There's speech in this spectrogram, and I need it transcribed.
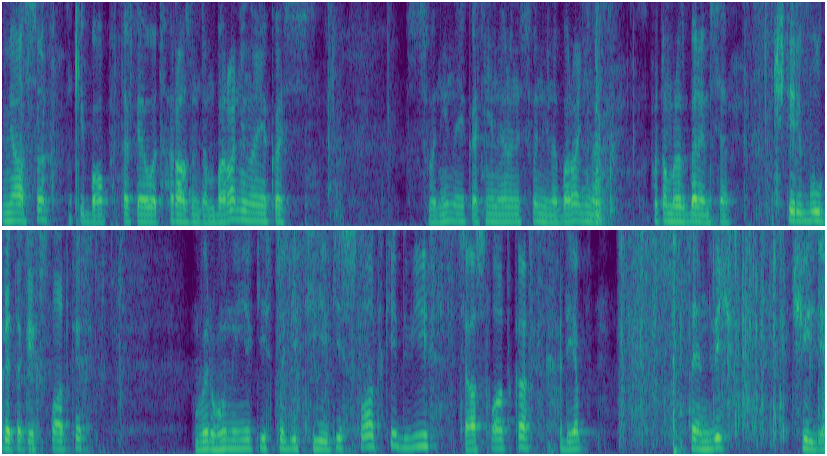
М'ясо, кебаб, таке от разне там бараніна якась, свинина якась, ні, наверное, не свинина, бараніна. Потім розберемося. Чотири булки таких сладких. Виргуни якісь, тоді ці якісь сладкі, дві, ця сладка, хліб, сендвіч, чилі.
